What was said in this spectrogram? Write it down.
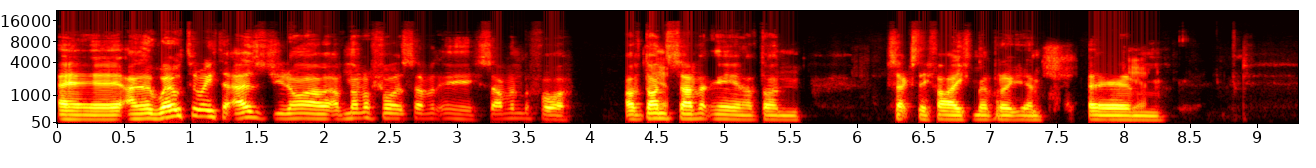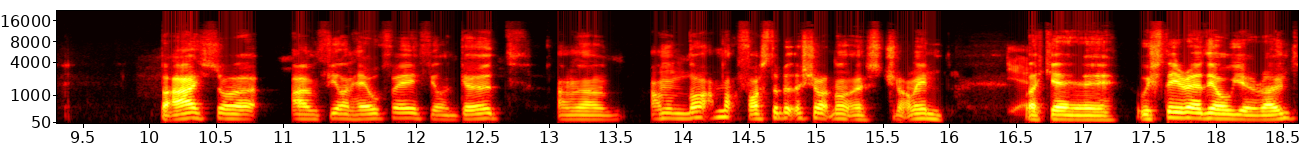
Uh, and the welterweight it is. Do you know, I've never fought 77 before. I've done Yeah. 70 and I've done 65, never again. Um, But I so I'm feeling healthy, feeling good. I'm um, I'm not I'm not fussed about the short notice. Do you know what I mean? Yeah. Like uh, we stay ready all year round.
